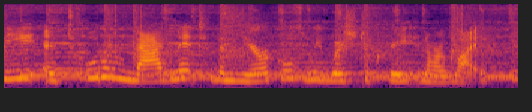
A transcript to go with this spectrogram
be a total magnet to the miracles we wish to create in our life.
